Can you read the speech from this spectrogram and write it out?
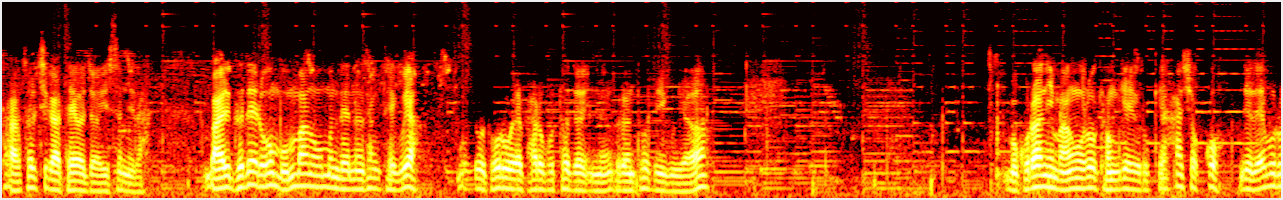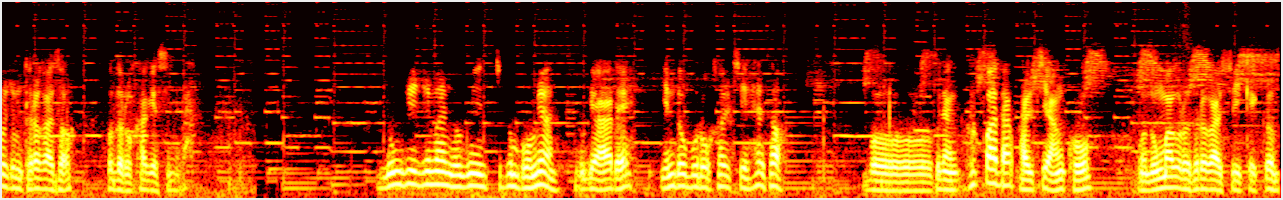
다 설치가 되어져 있습니다. 말 그대로 몸만 오면 되는 상태고요. 모두 도로에 바로 붙어져 있는 그런 토지고요. 뭐 고라니 망으로 경계 이렇게 하셨고 이제 내부로 좀 들어가서 보도록 하겠습니다. 농지지만 여기 지금 보면 여기 아래 인도브록 설치해서 뭐 그냥 흙바닥 밟지 않고 뭐 농막으로 들어갈 수 있게끔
